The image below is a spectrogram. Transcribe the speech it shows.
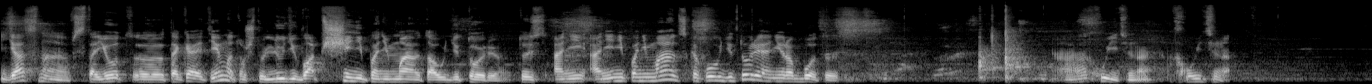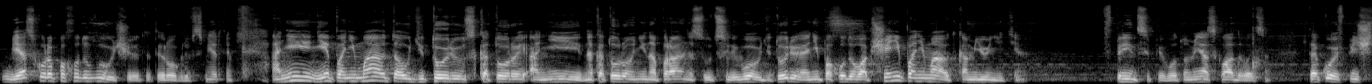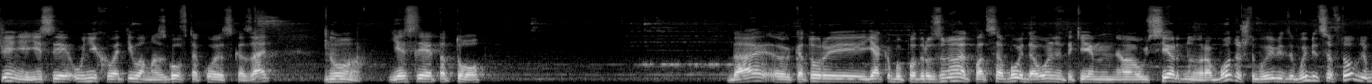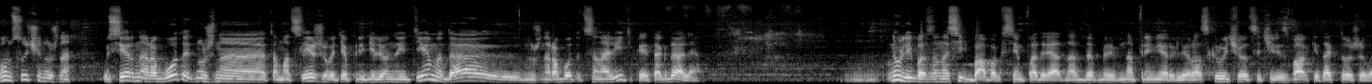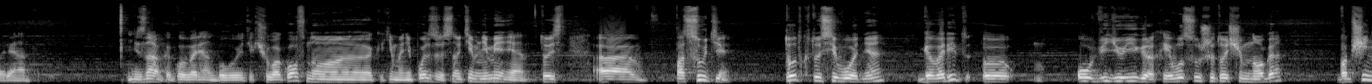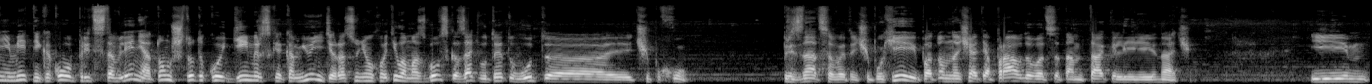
ясно встает э, такая тема, то, что люди вообще не понимают аудиторию. То есть они, они не понимают, с какой аудиторией они работают. Охуительно, охуительно. Я скоро, походу, выучу этот иероглиф смерти. Они не понимают аудиторию, с которой они, на которую они направлены, свою целевую аудиторию, и они, походу, вообще не понимают комьюнити. В принципе, вот у меня складывается такое впечатление, если у них хватило мозгов такое сказать, но если это топ, да, э, который якобы подразумевает под собой довольно-таки э, усердную работу, чтобы выбиться в топ, в любом случае нужно усердно работать, нужно там отслеживать определенные темы, да, нужно работать с аналитикой и так далее. Ну, либо заносить бабок всем подряд, например, или раскручиваться через бабки, так тоже вариант. Не знаю, какой вариант был у этих чуваков, но э, каким они пользовались, но тем не менее. То есть, э, по сути, тот, кто сегодня говорит э, о видеоиграх, его слушает очень много, вообще не имеет никакого представления о том, что такое геймерское комьюнити, раз у него хватило мозгов сказать вот эту вот э, чепуху. Признаться в этой чепухе и потом начать оправдываться там так или иначе. И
